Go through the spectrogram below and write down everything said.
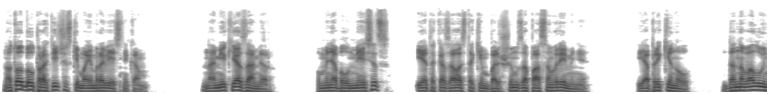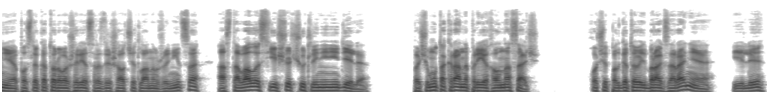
Но тот был практически моим ровесником. На миг я замер. У меня был месяц, и это казалось таким большим запасом времени. Я прикинул. До новолуния, после которого жрец разрешал Четланам жениться, оставалось еще чуть ли не неделя. Почему так рано приехал Насач? Хочет подготовить брак заранее? Или...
